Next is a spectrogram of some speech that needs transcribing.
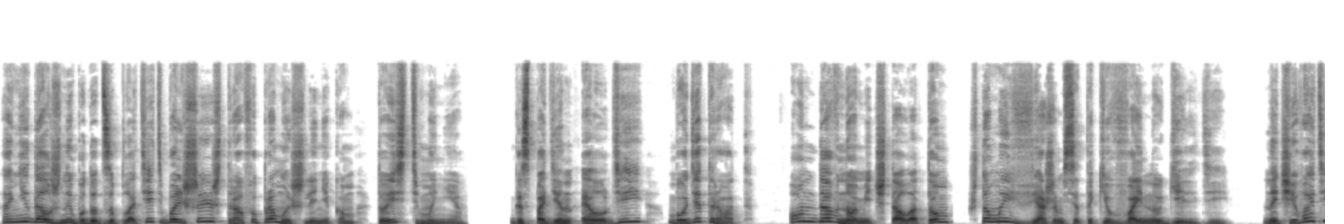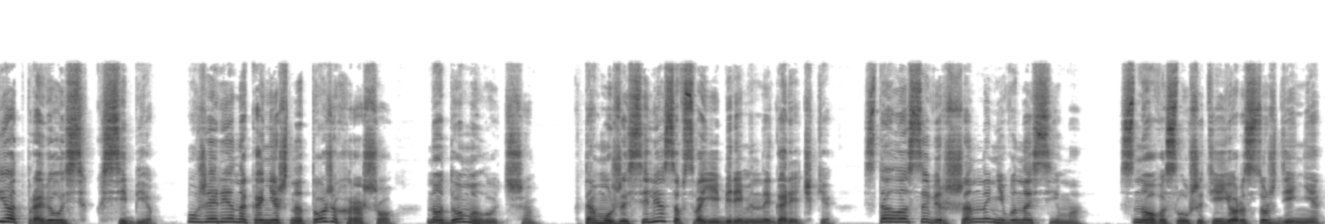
они должны будут заплатить большие штрафы промышленникам, то есть мне. Господин Элдей будет рад. Он давно мечтал о том, что мы ввяжемся таки в войну гильдий. Ночевать я отправилась к себе. У Жерена, конечно, тоже хорошо, но дома лучше. К тому же Селеса в своей беременной горячке стало совершенно невыносимо. Снова слушать ее рассуждения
